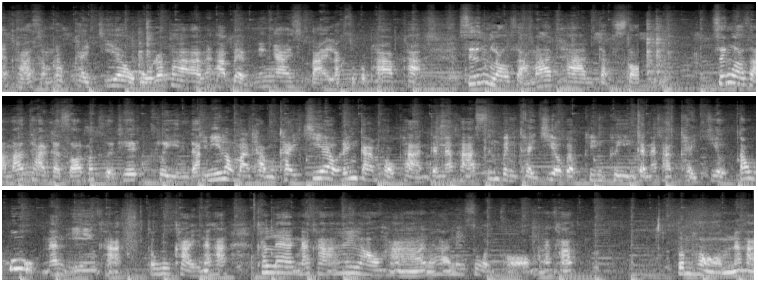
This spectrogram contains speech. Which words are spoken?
นะคะสำหรับไข่เจียวโหระพานะคะ แบบง่ายๆสไตล์รักสุขภาพค่ะ ซึ่งเราสามารถทานกับซอส ซึ่งเราสามารถทานกับซอสมะเขือเทศคลีนได้ทีนี้เรามาทำไข่เจียวเร่งการเผาผลาญกันนะคะ ซึ่งเป็นไข่เจียวแบบคลีนคลีนๆกันนะคะ ไข่เจียวเต้าหู้นั่นเองค่ะ เต้าหู้ไข่นะคะ ขั้นแรกนะคะให้เราหานะคะในส่วนของนะคะ ต้นหอมนะคะ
